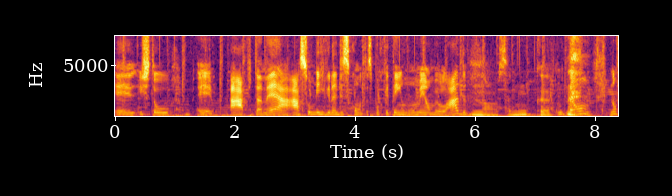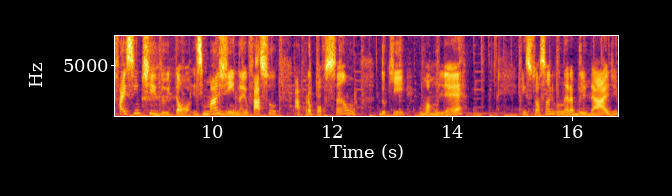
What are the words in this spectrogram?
é, estou é, apta né, a, a, assumir grandes contas porque tem um homem ao meu lado. Nossa, nunca. Então, não faz sentido. Então, imagina, eu faço a proporção do que uma mulher em situação de vulnerabilidade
